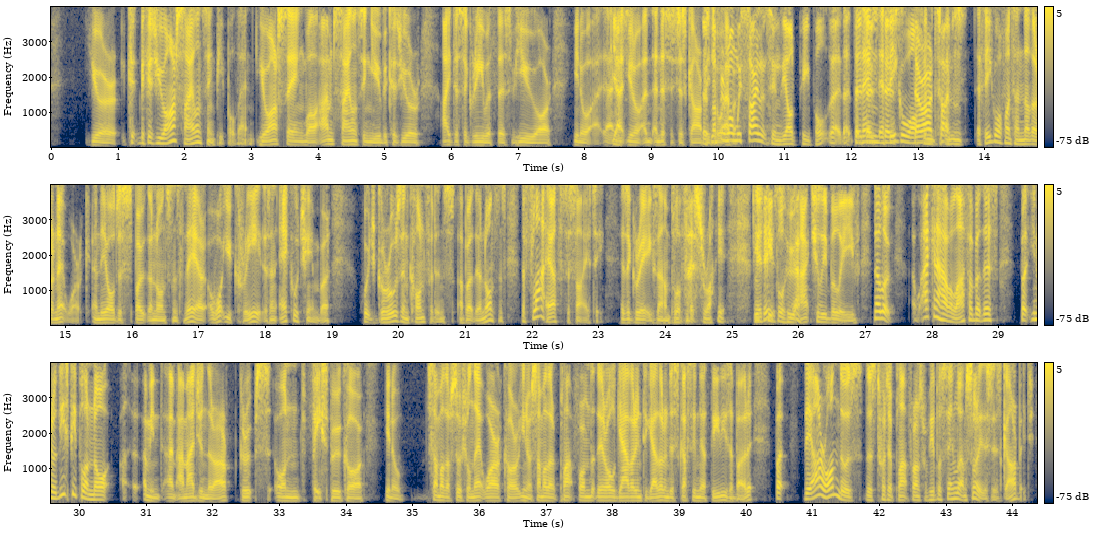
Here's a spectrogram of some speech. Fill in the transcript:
you're because you are silencing people then you are saying well i'm silencing you because you're i disagree with this view or you know uh, Yes. you know and, and this is just garbage There's nothing wrong with silencing the odd people. There- there- but then if they go off there are and, times. if they go off onto another network and they all just spout their nonsense there what you create is an echo chamber which grows in confidence about their nonsense the flat earth society is a great example of this right these It is, people who yeah. actually believe now look i can have a laugh about this but you know these people are not i mean i imagine there are groups on facebook or you know some other social network or you know some other platform that they're all gathering together and discussing their theories about it. But they are on those those twitter platforms where people are saying look i'm sorry this is garbage.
